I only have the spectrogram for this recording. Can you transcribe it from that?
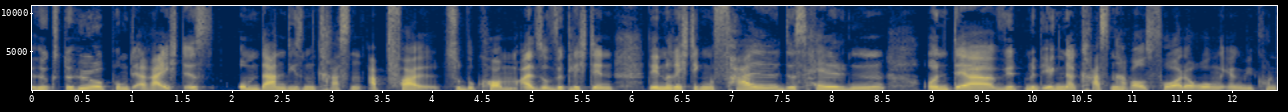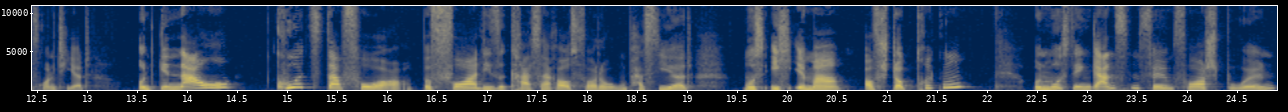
höchste Höhepunkt erreicht ist, um dann diesen krassen Abfall zu bekommen. Also wirklich den, den richtigen Fall des Helden und der wird mit irgendeiner krassen Herausforderung irgendwie konfrontiert. Und genau kurz davor, bevor diese krasse Herausforderung passiert, muss ich immer auf Stopp drücken und muss den ganzen Film vorspulen,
